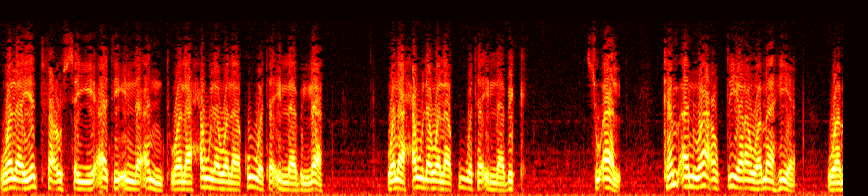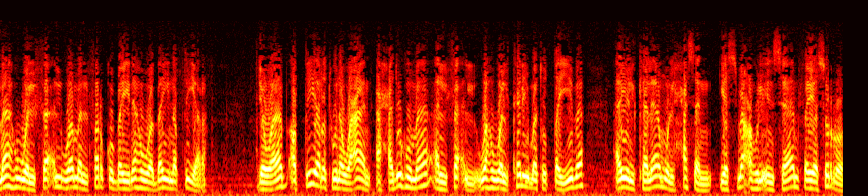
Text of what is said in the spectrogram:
ولا يدفع السيئات إلا أنت ولا حول ولا قوة إلا بالله ولا حول ولا قوة إلا بك. سؤال كم أنواع الطيرة وما هي؟ وما هو الفأل؟ وما الفرق بينه وبين الطيرة جواب الطيرة نوعان أحدهما الفأل وهو الكلمة الطيبة أي الكلام الحسن يسمعه الإنسان فيسره.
